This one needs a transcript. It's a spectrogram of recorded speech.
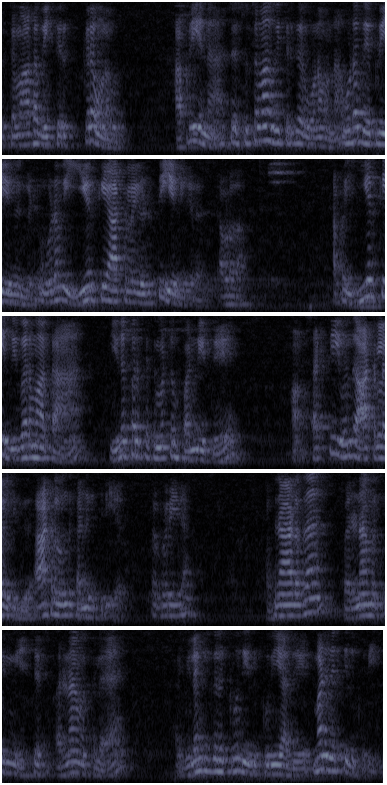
சுத்தமாக வைத்திருக்கிற உணவு. அப்படின்னா சுத்தமாக வைத்திருக்கிற உணவுனா உடம்பு எப்படி இயங்குகிறது? உடம்பு இயற்கை ஆற்றலை எடுத்து இயங்குகிறது. அவ்வளோதான் அப்போ இயற்கை விவரமாக தான் இனப்பெருக்கத்தை மட்டும் பண்ணிவிட்டு சக்தியை வந்து ஆற்றலாக வச்சுருக்குது ஆற்றல் வந்து கண்ணுக்கு தெரியாது. புரியுதா? அதனால தான் பரிணாமத்தின் எச்ச பரிணாமத்தில் விலங்குகளுக்கு வந்து இது புரியாது மனிதருக்கு இது புரியும்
